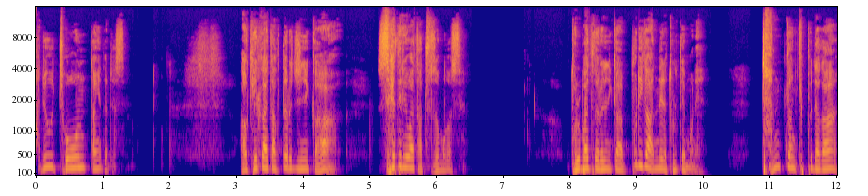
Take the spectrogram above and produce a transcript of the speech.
아주 좋은 땅에 떨어졌어요. 아, 길가에 딱 떨어지니까 새들이 와 다 주워 먹었어요. 돌밭에 떨어지니까 뿌리가 안 내려 돌 때문에 잠깐 기쁘다가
